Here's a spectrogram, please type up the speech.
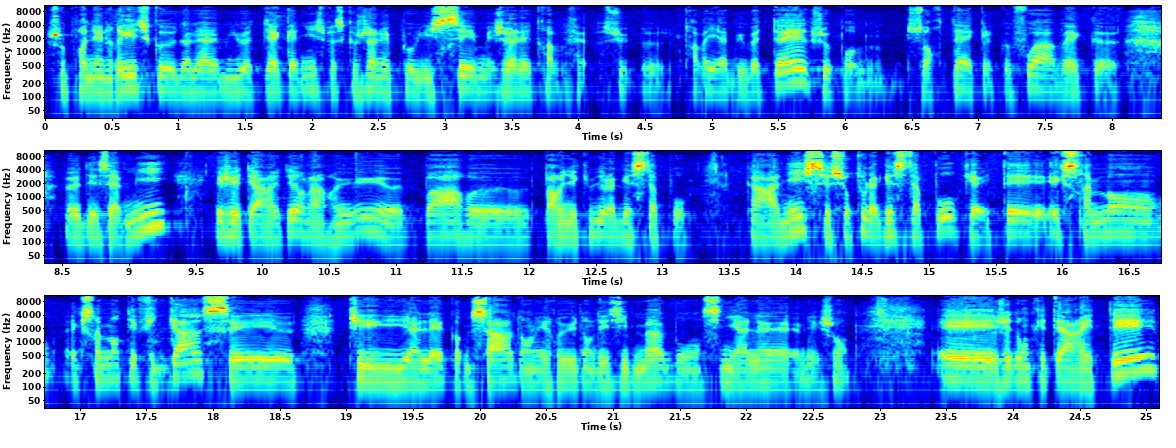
je prenais le risque d'aller à la bibliothèque à Nice parce que j'allais pas au lycée mais j'allais euh, travailler à la bibliothèque. Je sortais quelquefois avec des amis et j'ai été arrêtée dans la rue par, une équipe de la Gestapo car à Nice, c'est surtout la Gestapo qui a été extrêmement, efficace et euh, qui allait comme ça dans les rues, dans des immeubles où on signalait les gens. Et j'ai donc été arrêtée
